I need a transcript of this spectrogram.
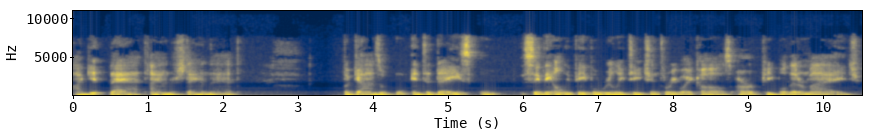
I get that. I understand that. But guys, in today's see, the only people really teaching three-way calls are people that are my age.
